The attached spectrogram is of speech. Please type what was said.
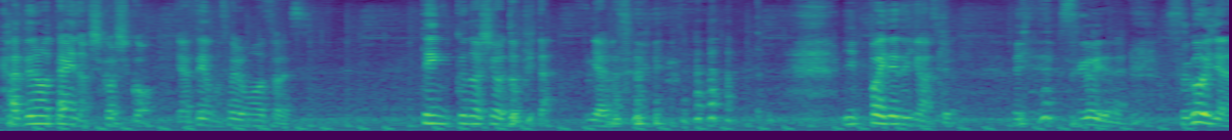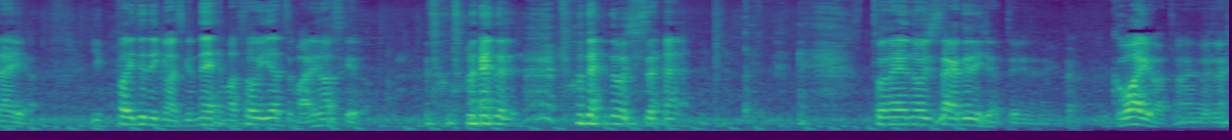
風の谷のシコシコ。いや全部それもそうです。天空の塩ドピタ。いやいっぱい出てきますけど。すごいじゃない。すごいじゃないよ。いっぱい出てきますけどね。まあそういうやつもありますけど。隣の隣のおじさん。隣のおじさんが出てきちゃったなんか怖いわ隣のおじさん。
